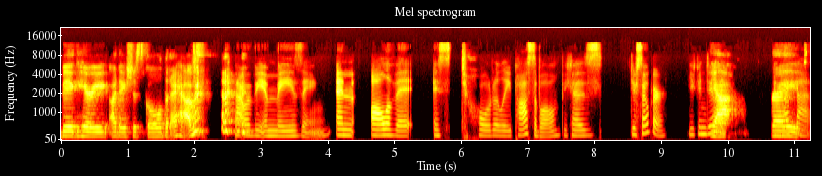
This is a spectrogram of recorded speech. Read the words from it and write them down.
big, hairy, audacious goal that I have. that would be amazing. And all of it is totally possible because you're sober. You can do yeah, it. Yeah. Right.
